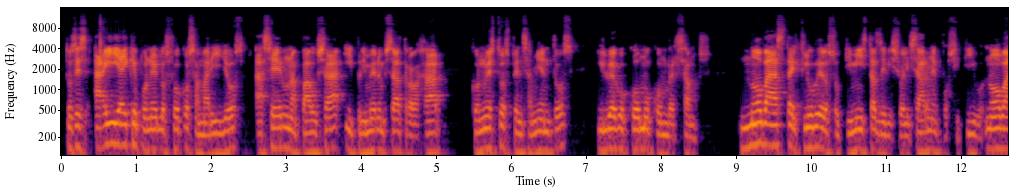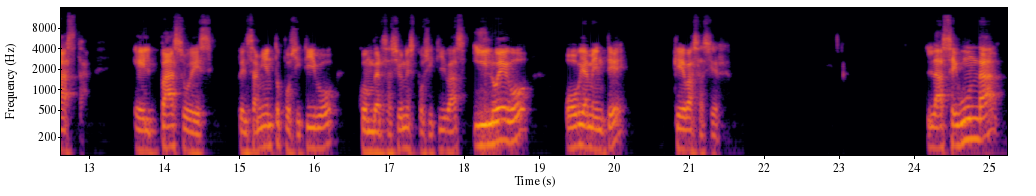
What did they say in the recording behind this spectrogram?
Entonces ahí hay que poner los focos amarillos, hacer una pausa y primero empezar a trabajar con nuestros pensamientos y luego cómo conversamos. No basta el club de los optimistas de visualizarme positivo, no basta. El paso es pensamiento positivo, conversaciones positivas y luego, obviamente, ¿qué vas a hacer? La segunda,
